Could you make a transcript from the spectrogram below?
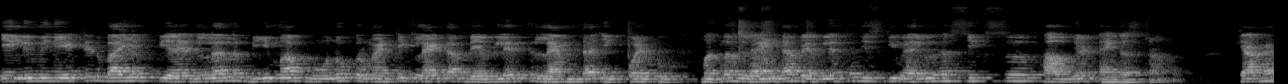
illuminated by a parallel beam of monochromatic light of wavelength lambda equal to मतलब लैंडा वेवलेंथ है जिसकी वैल्यू है सिक्स थाउज़ेंड एंगस्ट्रम क्या है?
